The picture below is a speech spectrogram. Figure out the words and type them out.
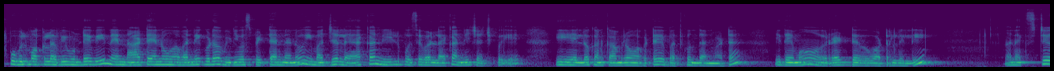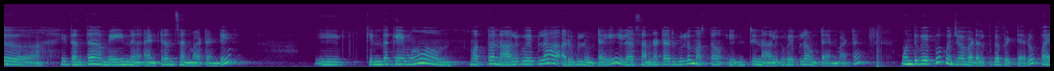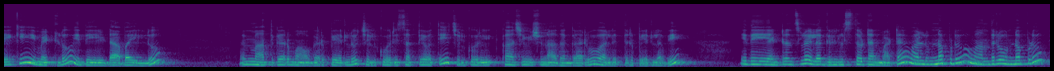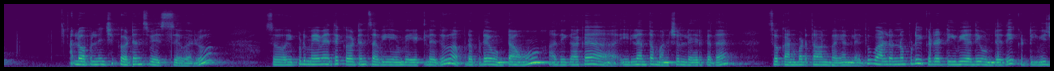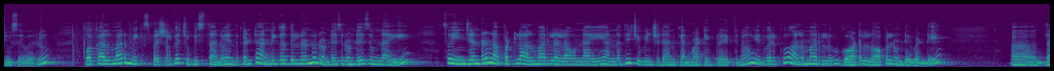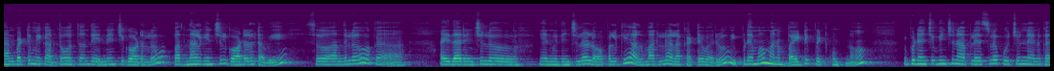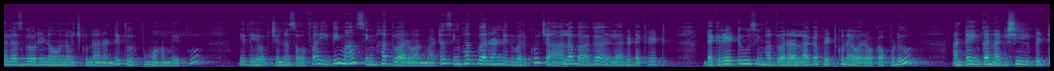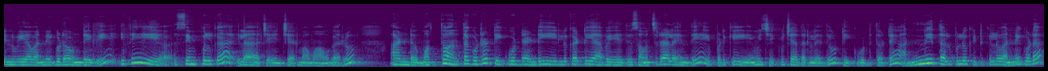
పువ్వుల మొక్కలు అవి ఉండేవి. నేను నాటాను అవన్నీ కూడా వీడియోస్ పెట్టాను నేను. ఈ మధ్య లేక నీళ్ళు పోసేవాళ్ళు లేక అన్నీ చచ్చిపోయాయి. ఈ ఎల్లో కనకాంబరం ఒకటే బతుకుందనమాట ఇదేమో రెడ్ వాటర్ లిల్లీ. నెక్స్ట్ ఇదంతా మెయిన్ ఎంట్రన్స్ అనమాట అండి. ఈ కిందకేమో మొత్తం నాలుగు వైపులా అరుగులు ఉంటాయి. ఇలా సన్నటి అరుగులు మొత్తం ఇంటి నాలుగు వైపులా ఉంటాయన్నమాట. ముందు వైపు కొంచెం వెడల్పుగా పెట్టారు. పైకి మెట్లు ఇది డాబా ఇల్లు. మా అత్తగారు మామగారు పేర్లు చిలుకూరి సత్యవతి చిలుకూరి కాశీ విశ్వనాథం గారు వాళ్ళిద్దరు పేర్లు అవి. ఇది ఎంట్రన్స్లో ఇలా గ్రిల్స్ తోటి అనమాట వాళ్ళు ఉన్నప్పుడు అందరూ ఉన్నప్పుడు లోపల నుంచి కర్టన్స్ వేసేవారు సో ఇప్పుడు మేమైతే కర్టన్స్ అవి ఏం వేయట్లేదు. అప్పుడప్పుడే ఉంటాము. అది కాక ఇల్లంతా మనుషులు లేరు కదా. సో కనబడతామని భయం లేదు. వాళ్ళు ఉన్నప్పుడు ఇక్కడ టీవీ అది ఉండేది. ఇక్కడ టీవీ చూసేవారు. ఒక అల్మార్ మీకు స్పెషల్గా చూపిస్తాను. ఎందుకంటే అన్ని గదుల్లోనూ రెండేసి రెండేసి ఉన్నాయి. సో ఇన్ జనరల్ అప్పట్లో అల్మార్లు ఎలా ఉన్నాయి అన్నది చూపించడానికి అనమాట ఈ ప్రయత్నం. ఇదివరకు అల్మార్లు గోడల లోపల ఉండేవండి. దాన్ని బట్టి మీకు అర్థమవుతుంది ఎన్ని ఇంచు గోడలు? పద్నాలుగు ఇంచులు గోడలు అవి. సో అందులో ఒక ఐదారు ఇంచులు ఎనిమిది ఇంచుల లోపలికి అల్మార్లు అలా కట్టేవారు. ఇప్పుడేమో మనం బయటికి పెట్టుకుంటున్నాం. ఇప్పుడు నేను చూపించిన ఆ ప్లేస్లో కూర్చుని నేను కైలాస్ గౌరి నోవును వచ్చుకున్నానండి తూర్పు మొహం వైపు. ఇది ఒక చిన్న సోఫా. ఇది మా సింహద్వారం అనమాట సింహద్వారాన్ని ఇది వరకు చాలా బాగా ఇలాగ డెకరేట్ డెకరేటివ్ సింహద్వారాల్లాగా పెట్టుకునేవారు ఒకప్పుడు. అంటే ఇంకా నగిషీలు పెట్టినవి అవన్నీ కూడా ఉండేవి. ఇది సింపుల్గా ఇలా చేయించారు మా మామగారు. అండ్ మొత్తం అంతా కూడా టీక్వుడ్ అండి. ఇల్లు కట్టి యాభై ఐదు సంవత్సరాలు అయింది. ఇప్పటికీ ఏమీ చెక్కు చెదరలేదు టీక్వుడ్ తోటే. అన్ని తలుపులు కిటికీలు అన్నీ కూడా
